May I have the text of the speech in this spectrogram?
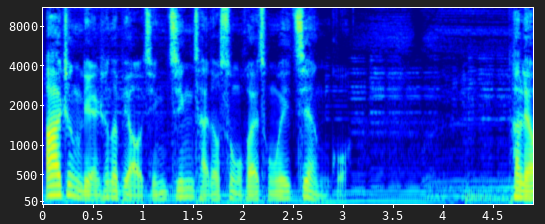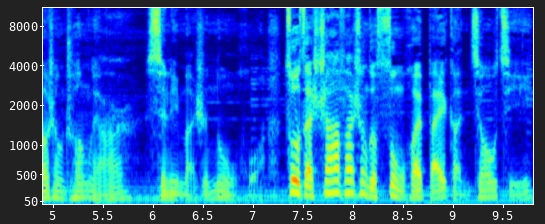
阿正脸上的表情精彩到宋怀从未见过。他撩上窗帘，心里满是怒火。坐在沙发上的宋怀百感交集。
